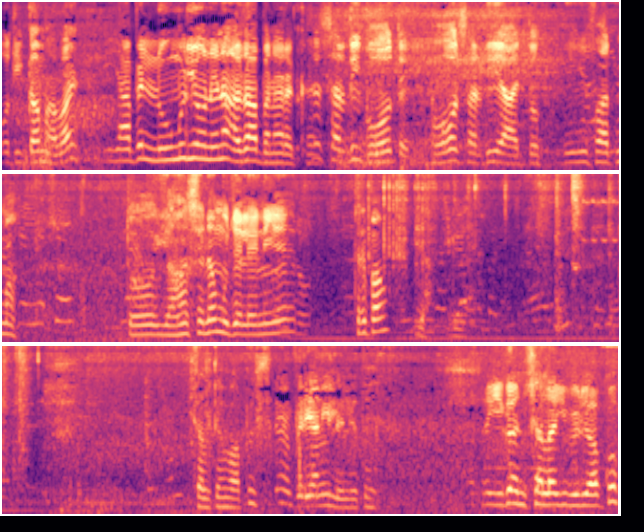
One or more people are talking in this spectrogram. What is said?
बहुत ही कम हवा है। यहाँ पे लूमड़ियों ने ना अजाब बना रखा है। सर्दी बहुत है बहुत सर्दी है आज तो। बीवी फातिमा तो यहाँ से ना मुझे लेनी है त्रिपाऊ चलते हैं वापस। बिरयानी ले लेते हैं। ये इंशाल्लाह ये वीडियो आपको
